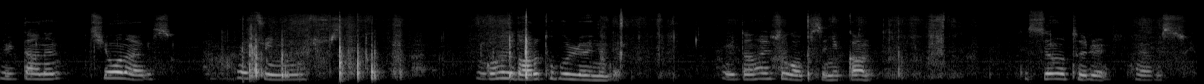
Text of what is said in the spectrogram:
일단은 치워놔야겠어. 할 수 있는 곳이 없어. 이거 해도 나루토 보려 했는데 일단 할 수가 없으니까 데스노트를 봐야겠어요.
